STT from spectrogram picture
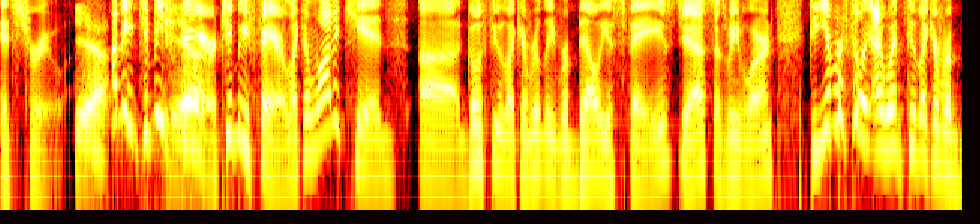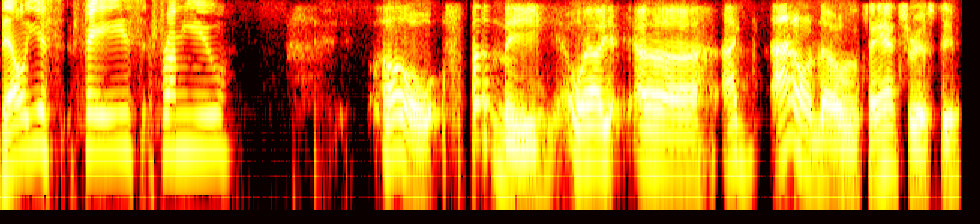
It's true. yeah. I mean, to be Yeah. fair, to be fair, like a lot of kids uh, go through like a really rebellious phase, Jess, as we've learned. Do you ever feel like I went through like a rebellious phase from you? Oh, from me? Well, uh, I I don't know if the answer is Steve.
